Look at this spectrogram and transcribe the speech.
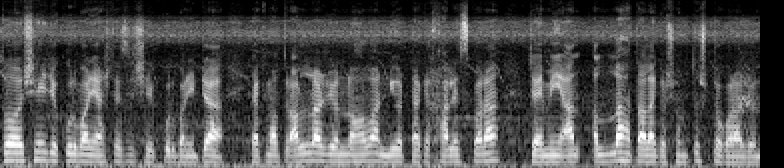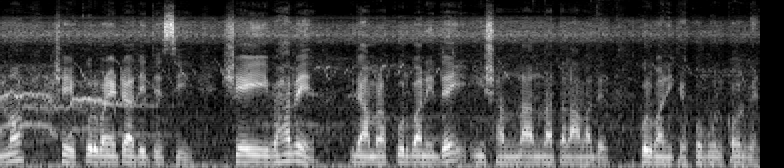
তো সেই যে কুরবানি আসতেছে, সেই কুরবানিটা একমাত্র আল্লাহর জন্য হওয়া, নিয়তটাকে খালেজ করা, যে আমি আল্লাহ তালাকে সন্তুষ্ট করার জন্য সেই কুরবানিটা দিতেছি। সেইভাবে যদি আমরা কুরবানি দেই ইনশাল্লাহ আল্লাহ তালা আমাদের কুরবানিকে কবুল করবেন।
